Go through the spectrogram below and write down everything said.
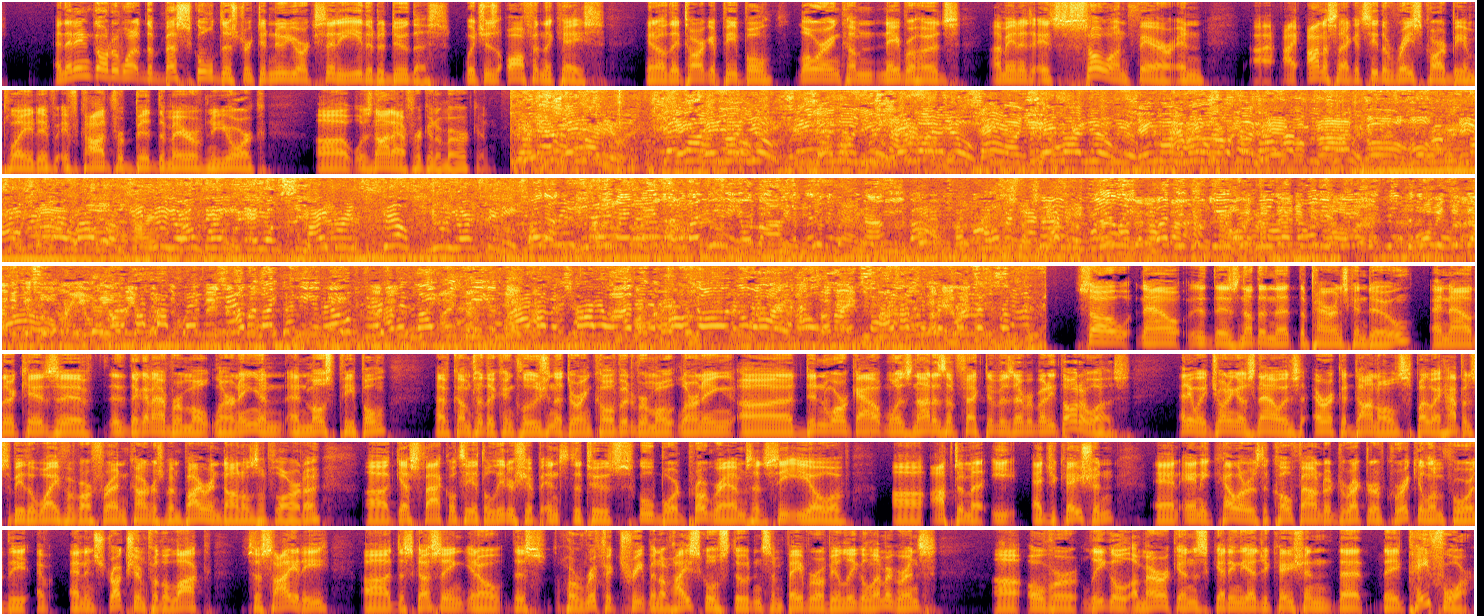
And they didn't go to one of the best school district in New York City either to do this, which is often the case. You know, they target people, lower income neighborhoods. I mean, it, it's so unfair. And, I, I, honestly, I could see the race card being played if, if God forbid the mayor of New York uh, was not African American. Shame on you! Shame on you! Shame on you! Shame on you! Shame on you! Shame on you! Shame on you! Democrat, go home! Democrat, go home! New York City, AOC. Migrants built New York City. Hold on, you see my face? I would like to see your face. Listen to me. Really? What do you think? pandemic is over. You're the only I would like to see your face. I would like to see your face. I have a child. I would so do I. I would like to. So now there's nothing that the parents can do, and now their kids, if they're going to have remote learning, and and most people have come to the conclusion that during COVID, remote learning uh, didn't work out, was not as effective as everybody thought it was. Anyway, joining us now is Erica Donalds. By the way, happens to be the wife of our friend Congressman Byron Donalds of Florida, uh, guest faculty at the Leadership Institute's School Board Programs and CEO of uh, Optima e- Education. And Annie Keller is the co-founder, director of curriculum for the and instruction for the Locke Society, uh, discussing you know this horrific treatment of high school students in favor of illegal immigrants uh, over legal Americans getting the education that they pay for.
